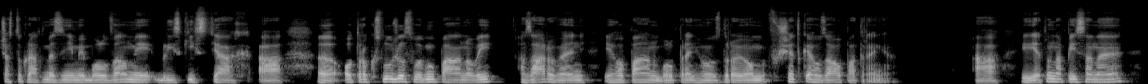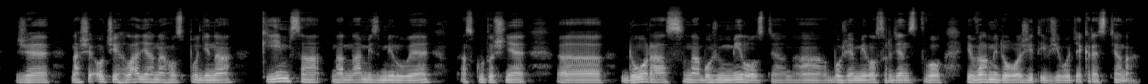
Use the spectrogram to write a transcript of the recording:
častokrát medzi nimi bol veľmi blízky vzťah a otrok slúžil svojmu pánovi a zároveň jeho pán bol pre neho zdrojom všetkého zaopatrenia. A je tu napísané, že naše oči hľadia na hospodina, kým sa nad nami zmiluje a skutočne e, dôraz na Božiu milosť a na Božie milosrdenstvo je veľmi dôležitý v živote kresťana.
